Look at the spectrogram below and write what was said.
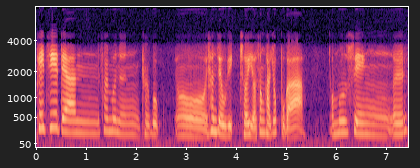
폐지에 대한 설문은 결국 어 현재 우리 저희 여성가족부가 업무 수행을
